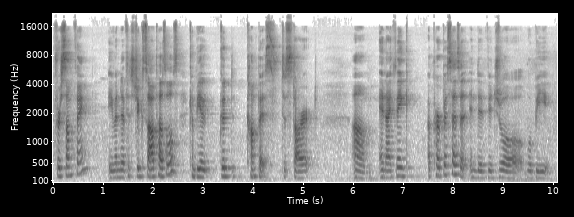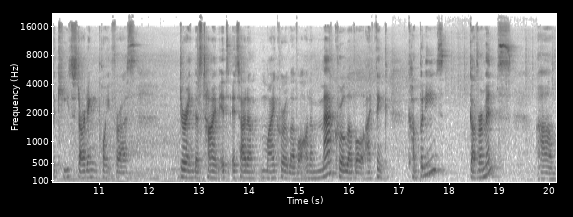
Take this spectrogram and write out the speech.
for something, even if it's jigsaw puzzles, can be a good compass to start. Um, and I think a purpose as an individual will be the key starting point for us during this time. It's, it's at a micro level. On a macro level, I think companies, governments, um,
